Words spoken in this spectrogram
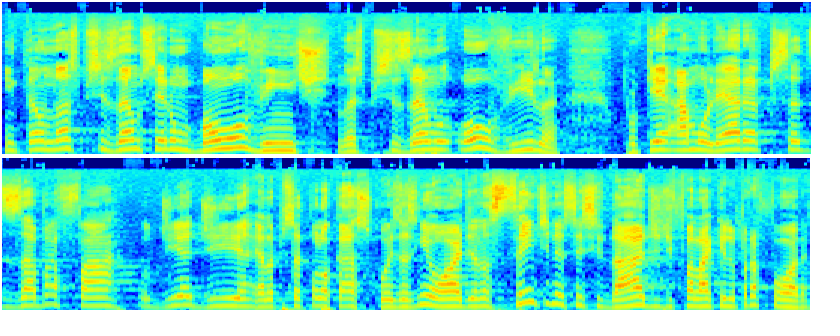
Então, nós precisamos ser um bom ouvinte, nós precisamos ouvi-la, porque a mulher ela precisa desabafar o dia a dia, ela precisa colocar as coisas em ordem, ela sente necessidade de falar aquilo para fora.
